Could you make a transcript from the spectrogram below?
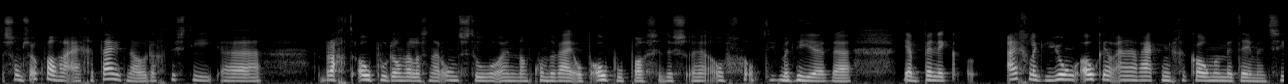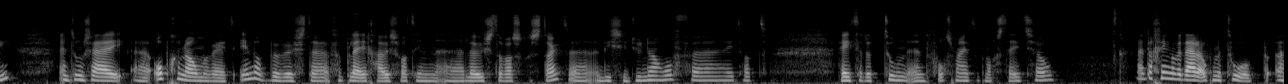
soms ook wel haar eigen tijd nodig. Dus die bracht Opel dan wel eens naar ons toe en dan konden wij op Opel passen. Dus uh, op, op, die manier ja, ben ik eigenlijk jong ook in aanraking gekomen met dementie. En toen zij opgenomen werd in dat bewuste verpleeghuis wat in Leusden was gestart, uh, Licie Dunahof heet dat, heette dat toen en volgens mij is het nog steeds zo. En dan gingen we daar ook naartoe op,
